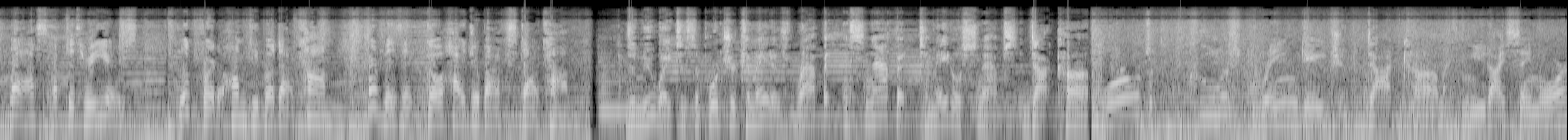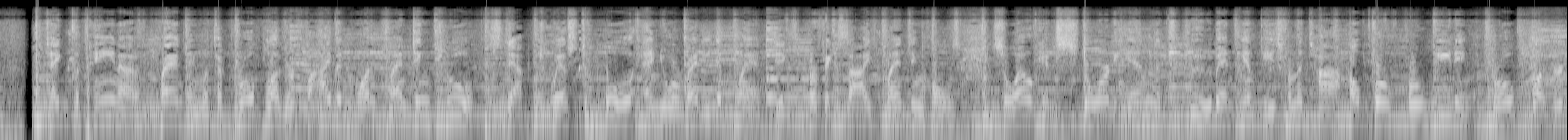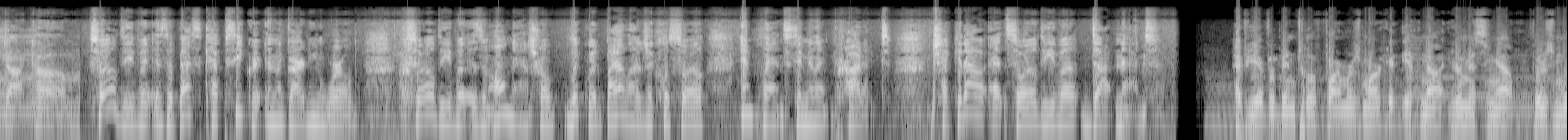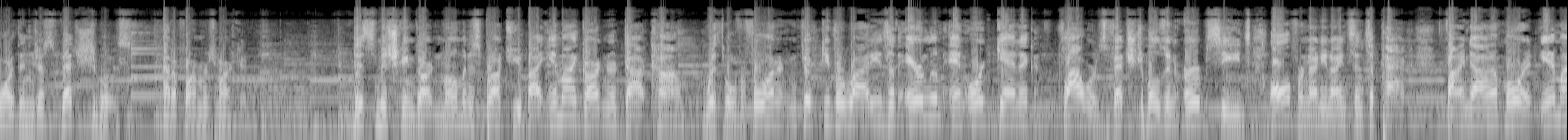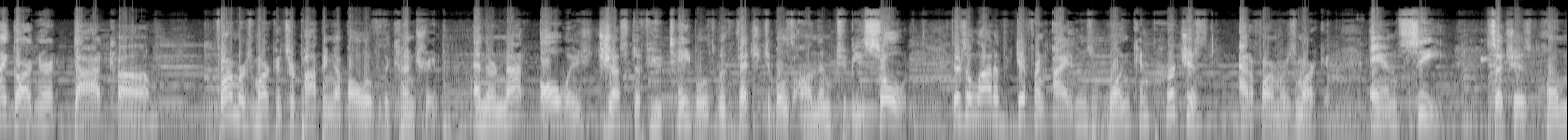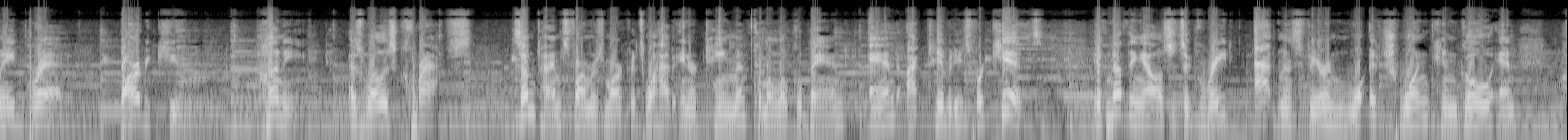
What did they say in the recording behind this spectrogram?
Lasts up to three years. Look for it at HomeDepot.com or visit GoHydrobox.com. The new way to support your tomatoes. Wrap it and snap it. TomatoSnaps.com. World's coolest raingauge.com. Need I say more? Take the pain out of planting with the Pro Plugger 5-in-1 planting tool. Step, twist, pull, and you're ready to plant. Digs perfect size planting holes. Soil gets stored in the tube and empties from the top. Helpful for weeding. ProPlugger.com. Soil Diva is the best kept secret in the gardening world. Soil Diva is an all natural, liquid, biological soil and plant stimulant product. Check it out at soildiva.net. Have you ever been to a farmer's market? If not, you're missing out. There's more than just vegetables at a farmer's market. This Michigan Garden Moment is brought to you by migardener.com with over 450 varieties of heirloom and organic flowers, vegetables, and herb seeds, all for 99 cents a pack. Find out more at migardener.com. Farmers markets are popping up all over the country, and they're not always just a few tables with vegetables on them to be sold. There's a lot of different items one can purchase at a farmer's market and see, such as homemade bread, barbecue, honey, as well as crafts. Sometimes farmers markets will have entertainment from a local band and activities for kids. If nothing else, it's a great atmosphere in which one can go and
